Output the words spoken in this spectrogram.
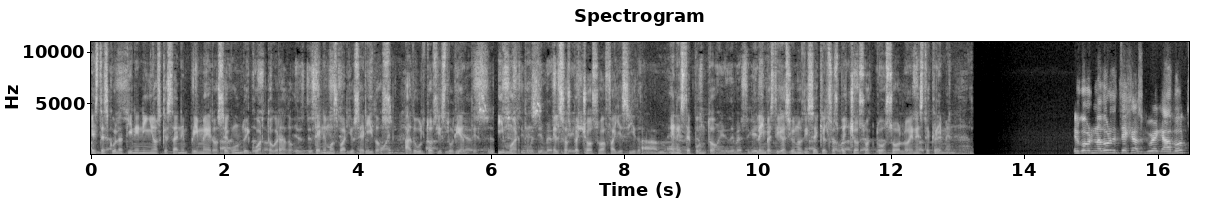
esta escuela tiene niños que están en primero, segundo y cuarto grado. Tenemos varios heridos, adultos y estudiantes, y muertes. El sospechoso ha fallecido. En este punto, la investigación nos dice que el sospechoso actuó solo en este crimen. El gobernador de Texas, Greg Abbott,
